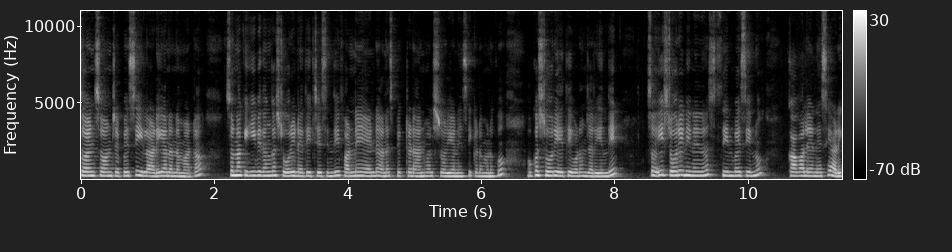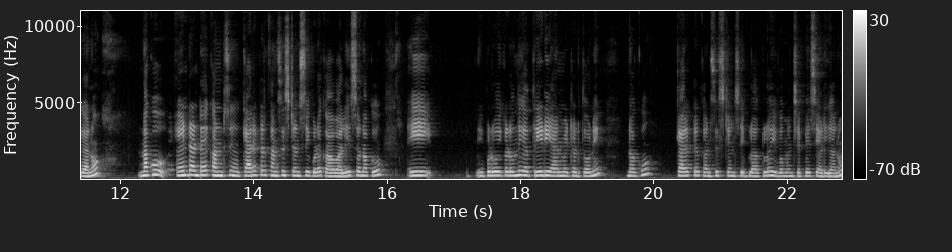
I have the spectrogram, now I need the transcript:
సో అండ్ సో అని చెప్పేసి ఇలా అడిగాను అన్నమాట సో నాకు ఈ విధంగా స్టోరీని అయితే ఇచ్చేసింది. Funny and unexpected animal story అనేసి ఇక్కడ మనకు ఒక స్టోరీ అయితే ఇవ్వడం జరిగింది. సో ఈ స్టోరీని నేను సీన్ బై సీన్ కావాలి అనేసి అడిగాను. నాకు ఏంటంటే కన్సి క్యారెక్టర్ కన్సిస్టెన్సీ కూడా కావాలి. సో నాకు ఈ ఇప్పుడు ఇక్కడ ఉంది కదా త్రీ డీ యానిమేటెడ్తోని నాకు క్యారెక్టర్ కన్సిస్టెన్సీ బ్లాక్లో ఇవ్వమని చెప్పేసి అడిగాను.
